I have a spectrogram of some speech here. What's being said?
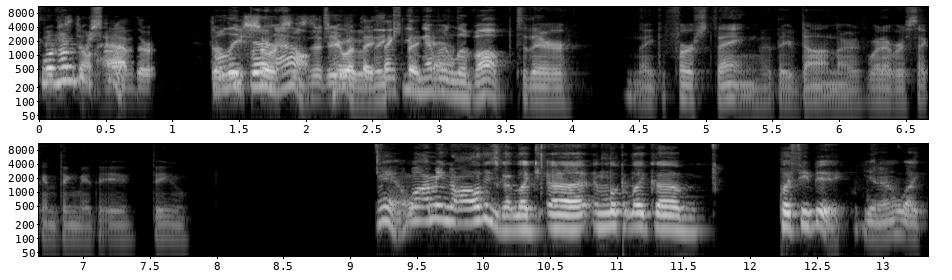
they just don't have the the well, they burn resources to do what too. they, they think can they never can. live up to their like first thing that they've done or whatever second thing that they do. Yeah, well, I mean, all these guys like uh and look at like um Cliffy B, you know, like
